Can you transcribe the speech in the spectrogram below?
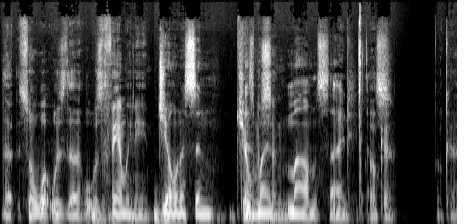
The, so what was the what was the family name? Jonasson, is my mom's side. yes. Okay. Okay.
